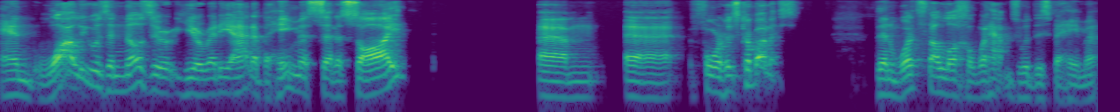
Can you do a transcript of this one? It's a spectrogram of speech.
And while he was a Nazir, he already had a behemoth set aside um, uh, for his karbanis. Then what's the halacha? What happens with this behemoth?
